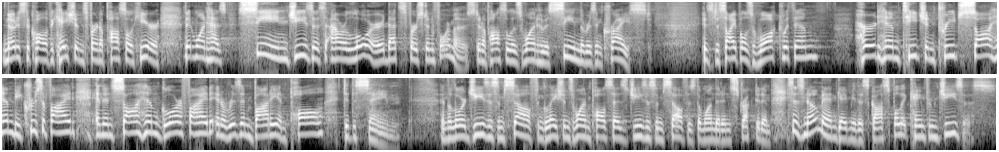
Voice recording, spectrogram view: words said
Notice the qualifications for an apostle here that one has seen Jesus our Lord. That's first and foremost. An apostle is one who has seen the risen Christ. His disciples walked with him, heard him teach and preach, saw him be crucified, and then saw him glorified in a risen body. And Paul did the same. And the Lord Jesus himself, in Galatians 1, Paul says Jesus himself is the one that instructed him. He says, No man gave me this gospel, it came from Jesus.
